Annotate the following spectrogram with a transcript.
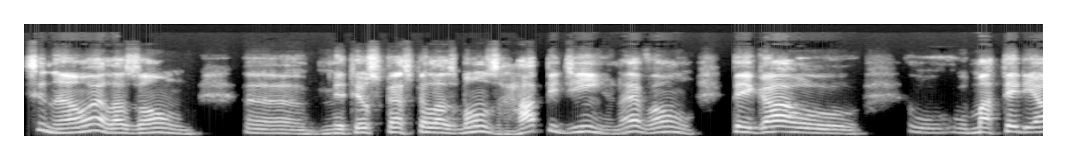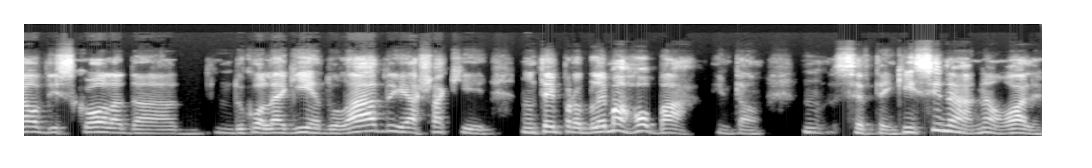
senão elas vão uh, meter os pés pelas mãos rapidinho, né? Vão pegar o, o, o, material de escola da, do coleguinha do lado e achar que não tem problema roubar. Então, você tem que ensinar. Não, olha,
